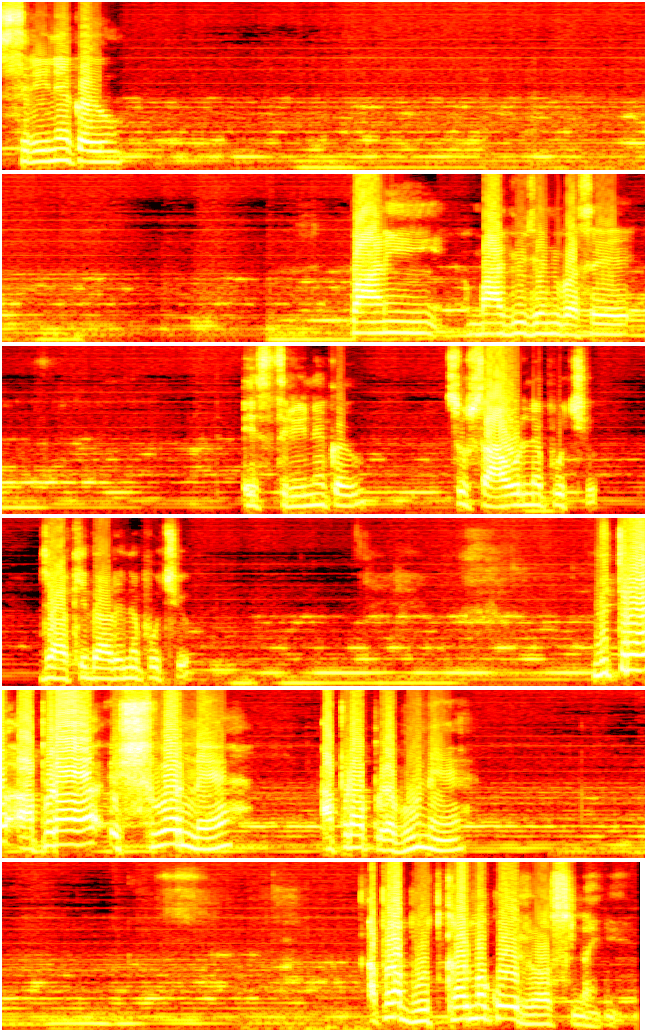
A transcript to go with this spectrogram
સ્ત્રીને કહ્યું, પાણી માગ્યું જેની પાસે. એ સ્ત્રીને કહ્યું, શું સાઉલને પૂછ્યું? ઝાંખી દાડીને પૂછ્યું? મિત્રો, આપણા ઈશ્વરને, આપણા પ્રભુને, આપણા ભૂતકાળમાં કોઈ રસ નહીં.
